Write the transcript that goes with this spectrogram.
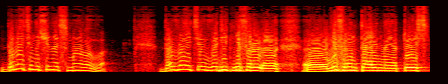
давайте начинать с малого. Давайте вводить не, фор, э, э, не фронтальное, то есть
